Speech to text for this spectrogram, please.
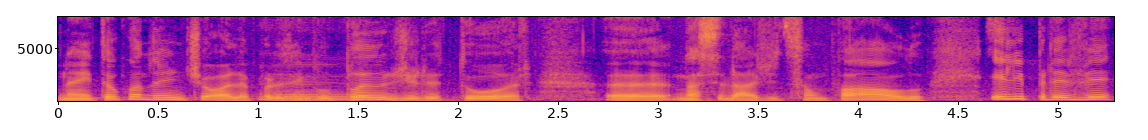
Né? Então, quando a gente olha, por exemplo, o hum. plano diretor uh, na cidade de São Paulo, ele prevê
